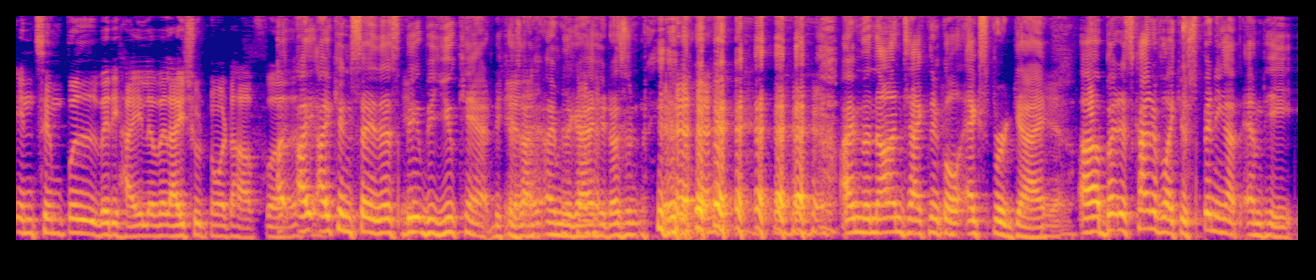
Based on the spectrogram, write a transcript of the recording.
in simple very high level i should not have uh, I, I can say this, but, but you can't because Yeah. I, I'm the guy who doesn't. I'm the non-technical expert guy. Yeah. Uh, but it's kind of like you're spinning up MP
